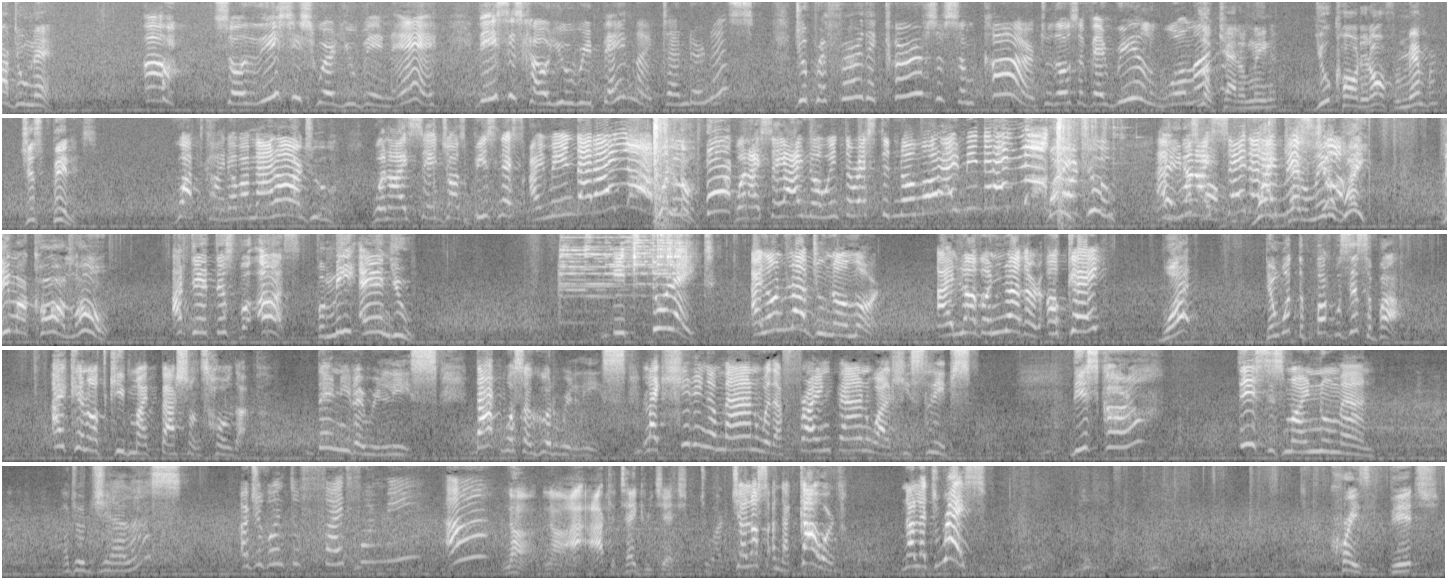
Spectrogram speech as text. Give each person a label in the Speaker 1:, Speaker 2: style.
Speaker 1: What? What I do now?
Speaker 2: Oh, so this is where you've been, eh? This is how you repay my tenderness? Do you prefer the curves of some car to those of a real woman?
Speaker 1: Look, Catalina, you called it off, remember? Just business.
Speaker 2: What kind of a man are you? When I say just business, I mean that I love
Speaker 1: What
Speaker 2: you!
Speaker 1: the fuck?
Speaker 2: When I say I no interested no more, I mean that I love
Speaker 1: Wait!
Speaker 2: you! And
Speaker 1: hey,
Speaker 2: when I say that
Speaker 1: wait,
Speaker 2: I miss
Speaker 1: Catalina,
Speaker 2: you...
Speaker 1: wait! Leave my car alone. I did this for us, for me and you.
Speaker 2: It's too late! I don't love you no more. I love another, okay?
Speaker 1: What? Then what the fuck was this about?
Speaker 2: I cannot keep my passions hold up. They need a release. That was a good release. Like hitting a man with a frying pan while he sleeps. This, Carl? This is my new man. Are you jealous? Are you going to fight for me? Ah?
Speaker 1: Nah, nah, I, I could take rejection.
Speaker 2: You are jealous and a coward. Now let's race!
Speaker 1: Crazy bitch.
